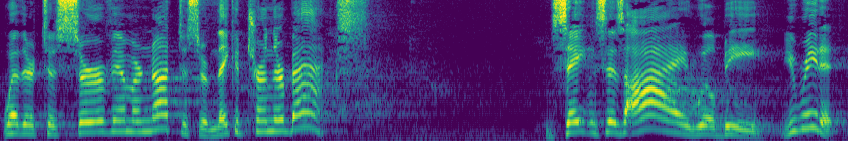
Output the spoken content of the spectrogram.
whether to serve him or not to serve him. They could turn their backs. And Satan says, I will be. You read it.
